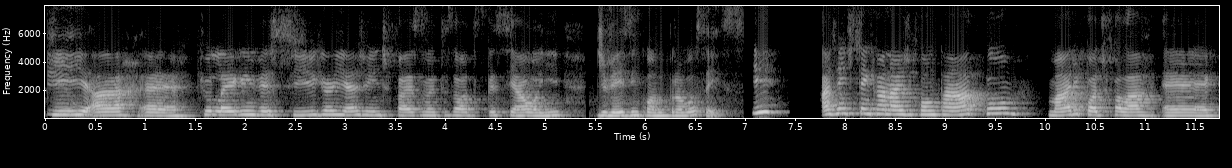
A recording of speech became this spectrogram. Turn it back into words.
que, a, é, que o Leiga investiga e a gente faz um episódio especial aí de vez em quando para vocês. E a gente tem canais de contato. Mari, pode falar é,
